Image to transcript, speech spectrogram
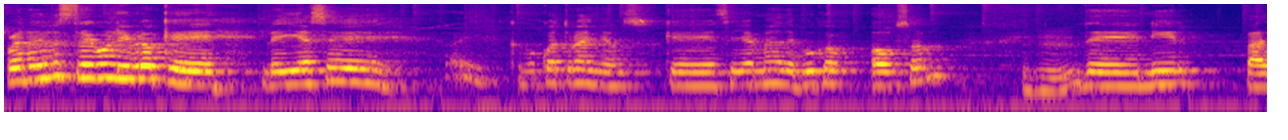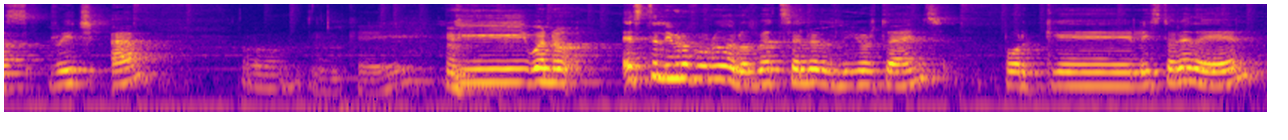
Bueno, yo les traigo un libro que leí hace ay, como cuatro años, que se llama The Book of Awesome, uh -huh. de Neil Pasrich A. Oh. Okay. Y bueno, este libro fue uno de los bestsellers del New York Times, porque la historia de él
